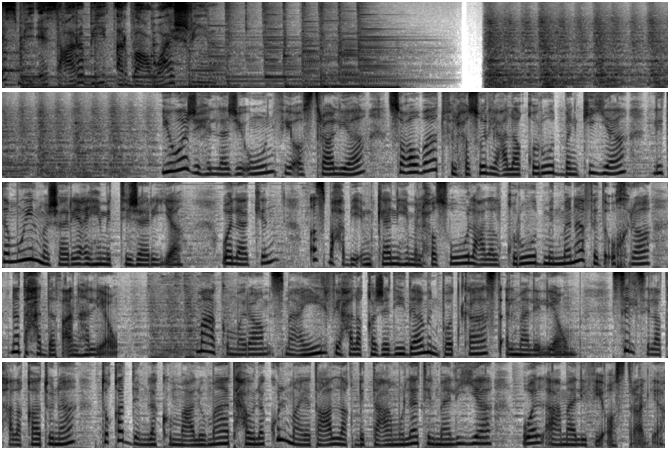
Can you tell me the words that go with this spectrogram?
SBS عربي 24 يواجه اللاجئون في أستراليا صعوبات في الحصول على قروض بنكية لتمويل مشاريعهم التجارية ولكن أصبح بإمكانهم الحصول على القروض من منافذ أخرى نتحدث عنها اليوم. معكم مرام إسماعيل في حلقة جديدة من بودكاست ألمال اليوم. سلسلة حلقاتنا تقدم لكم معلومات حول كل ما يتعلق بالتعاملات المالية والأعمال في أستراليا.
